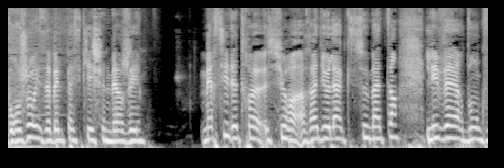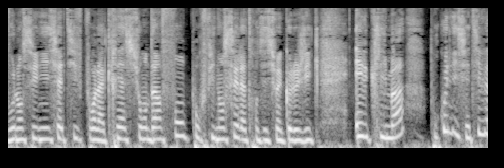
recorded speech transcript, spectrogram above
Bonjour Isabelle Pasquier-Eschenberger. Merci d'être sur Radio Lac ce matin. Les Verts, donc, vous lancez une initiative pour la création d'un fonds pour financer la transition écologique et le climat. Pourquoi l'initiative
